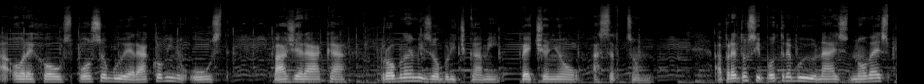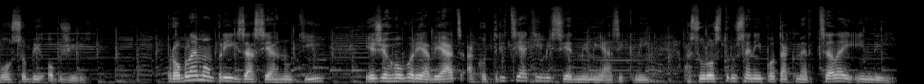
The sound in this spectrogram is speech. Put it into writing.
a orechov spôsobuje rakovinu úst, pažeráka, problémy s obličkami, pečeňou a srdcom. A preto si potrebujú nájsť nové spôsoby obživy. Problémom pri ich zasiahnutí je, že hovoria viac ako 37 jazykmi a sú roztrúsení po takmer celej Indii.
